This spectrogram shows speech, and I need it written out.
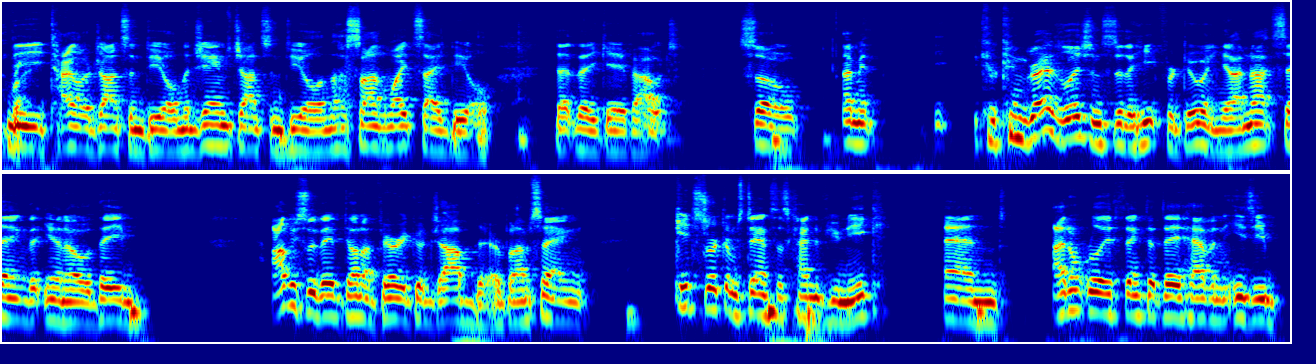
the right. Tyler Johnson deal and the James Johnson deal and the Hassan Whiteside deal that they gave out. So, I mean, congratulations to the Heat for doing it. I'm not saying that, you know, they obviously they've done a very good job there, but I'm saying each circumstance is kind of unique and I don't really think that they have an easy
